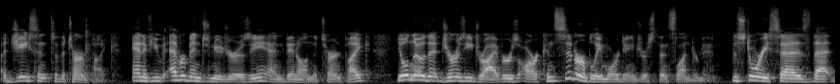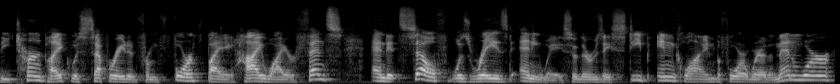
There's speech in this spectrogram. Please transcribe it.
adjacent to the turnpike. And if you've ever been to New Jersey and been on the turnpike, you'll know that Jersey drivers are considerably more dangerous than Slenderman. The story says that the turnpike was separated from 4th by a high wire fence, and itself was raised anyway, so there was a steep incline before where the men were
